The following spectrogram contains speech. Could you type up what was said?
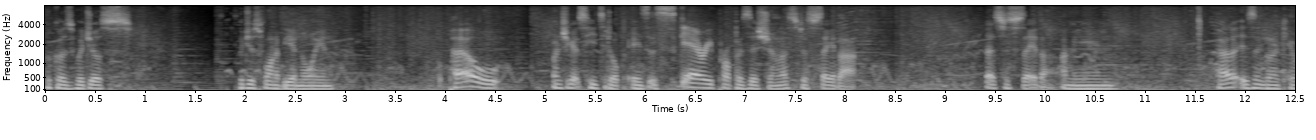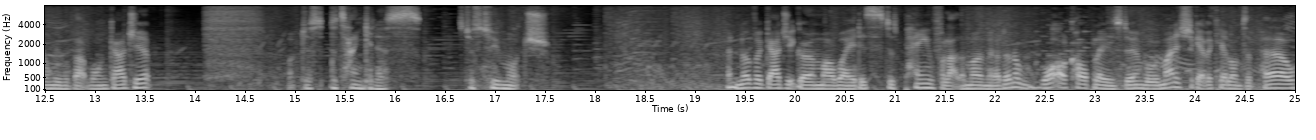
because we're just we just want to be annoying. But Pearl when she gets heated up is a scary proposition. Let's just say that. Let's just say that. I mean, Pearl isn't going to kill me with that one gadget. But just the tankiness just too much. Another gadget going my way. This is just painful at the moment. I don't know what our Carl player is doing, but we managed to get the kill onto Pearl.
